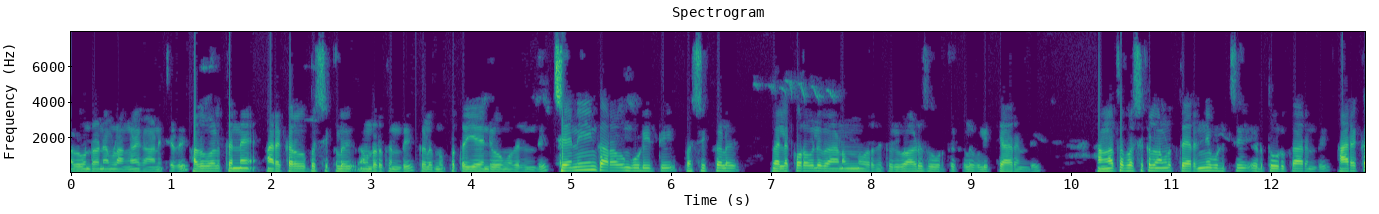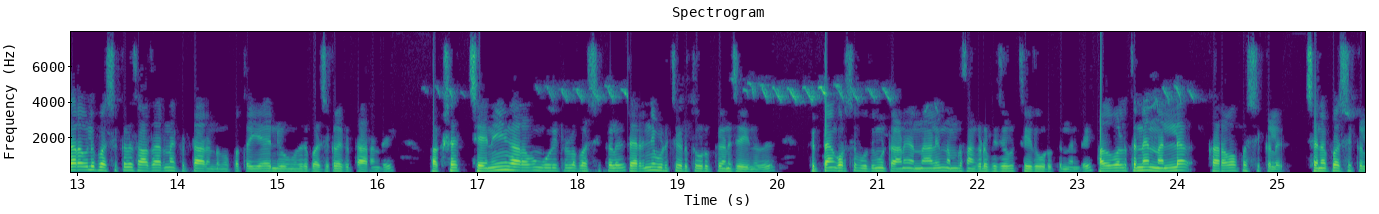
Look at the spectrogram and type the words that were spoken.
അതുകൊണ്ടാണ് നമ്മൾ അങ്ങനെ കാണിച്ചത്. അതുപോലെ തന്നെ അരക്കറവ് പശുക്കൾ നമ്മുടെ അടുത്തുണ്ട്. മുപ്പത്തയ്യായിരം രൂപ മുതലുണ്ട്. ചെനയും കറവും കൂടിയിട്ട് പശുക്കൾ വിലക്കുറവിൽ വേണമെന്ന് പറഞ്ഞിട്ട് ഒരുപാട് സുഹൃത്തുക്കൾ വിളിക്കാറുണ്ട്. അങ്ങനത്തെ പശുക്കൾ നമ്മൾ തെരഞ്ഞു പിടിച്ച് എടുത്തു കൊടുക്കാറുണ്ട്. അരക്കറവിൽ പശുക്കൾ സാധാരണ കിട്ടാറുണ്ട്. മുപ്പത്തയ്യായിരം രൂപ മുതൽ പശുക്കൾ കിട്ടാറുണ്ട്. പക്ഷെ ചെനയും കറവും കൂടിയിട്ടുള്ള പശുക്കൾ തെരഞ്ഞു പിടിച്ച് എടുത്തു കൊടുക്കുകയാണ് ചെയ്യുന്നത്. കിട്ടാൻ കുറച്ച് ബുദ്ധിമുട്ടാണ്. എന്നാലും നമ്മൾ സംഘടിപ്പിച്ച് ചെയ്തു കൊടുക്കുന്നുണ്ട്. അതുപോലെ തന്നെ നല്ല കറവ പശുക്കൾ ചെനപ്പശുക്കൾ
